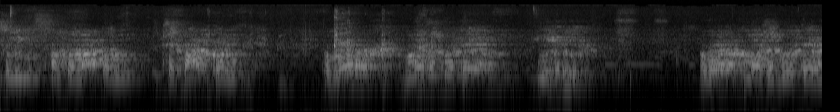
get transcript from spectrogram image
стоїть з автоматом чи танком, ворог може бути і гріх. Ворог може бути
